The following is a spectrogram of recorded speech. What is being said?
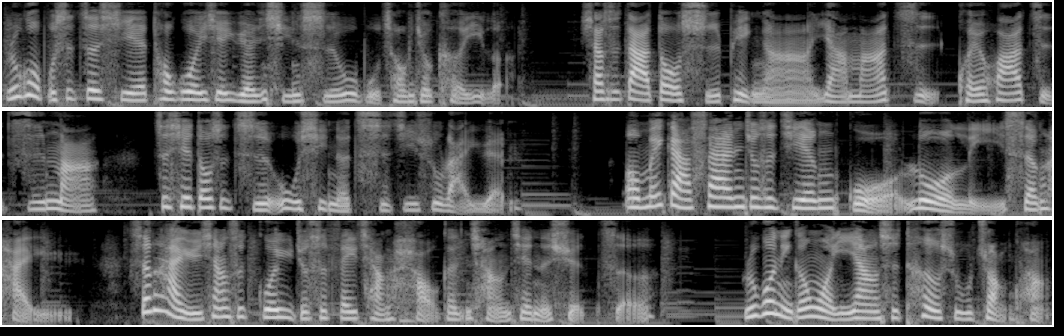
如果不是这些，透过一些原型食物补充就可以了，像是大豆食品啊、亚麻籽、葵花籽、芝麻，这些都是植物性的雌激素来源。Omega 三就是坚果、洛梨、深海鱼，深海鱼像是鲑鱼，就是非常好跟常见的选择。如果你跟我一样是特殊状况，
